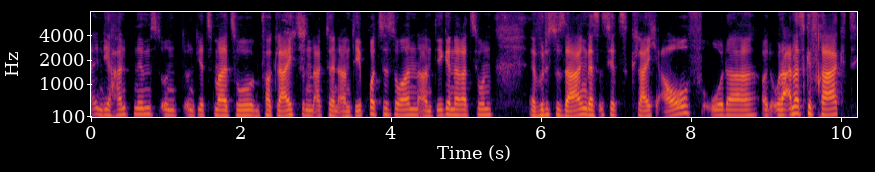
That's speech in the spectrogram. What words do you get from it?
in die Hand nimmst und, und jetzt mal so im Vergleich zu den aktuellen AMD-Prozessoren, AMD-Generationen, äh, würdest du sagen, das ist jetzt gleich auf oder, oder anders gefragt,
